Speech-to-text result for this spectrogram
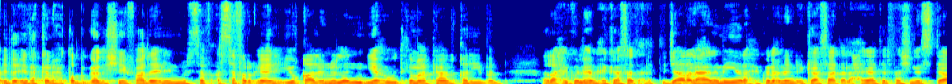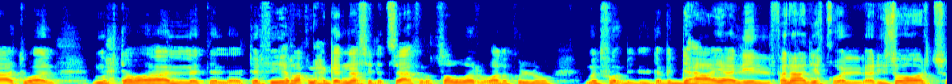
اذا إذا كانوا يطبقوا هذا الشيء فهذا يعني إنه السفر, يعني يقال إنه لن يعود كما كان قريبا. راح يكون له انعكاسات على التجارة العالمية، راح يكون له انعكاسات على حياة ال fashionistات والمحتوى الترفيه الرقمي حق الناس اللي تسافر وتصور وهذا كله مدفوع بال- بالدعاية للفنادق وال resort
